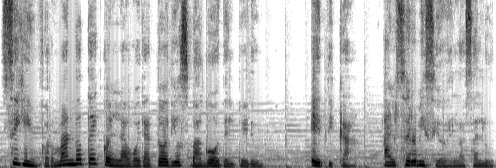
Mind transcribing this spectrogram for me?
Sigue informándote con Laboratorios Vago del Perú. Ética al servicio de la salud.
